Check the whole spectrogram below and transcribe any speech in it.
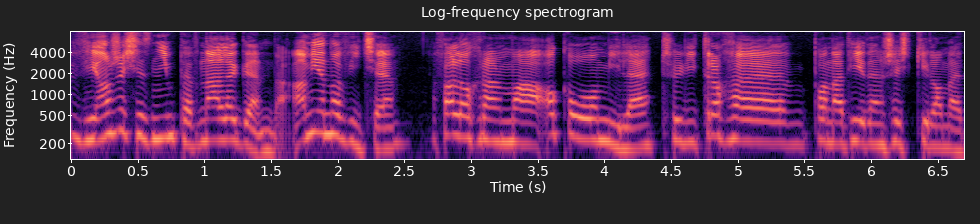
wiąże się z nim pewna legenda, a mianowicie Falochron ma około mile, czyli trochę ponad 1,6 km.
